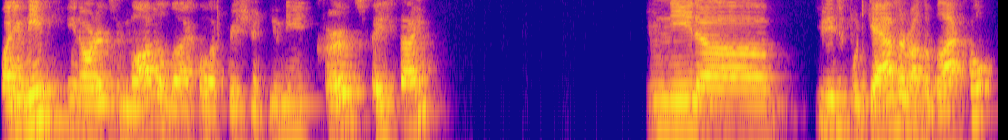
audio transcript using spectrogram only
what you need in order to model black hole accretion, you need curved spacetime you need uh, you need to put gas around the black hole.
